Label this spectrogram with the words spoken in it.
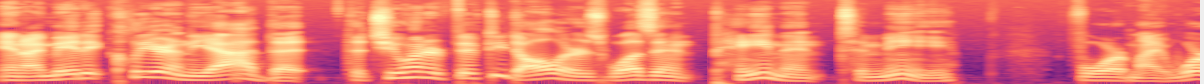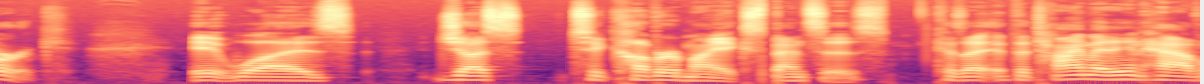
And I made it clear in the ad that the $250 wasn't payment to me for my work. It was just to cover my expenses because at the time I didn't have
